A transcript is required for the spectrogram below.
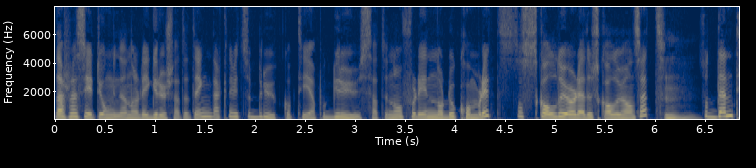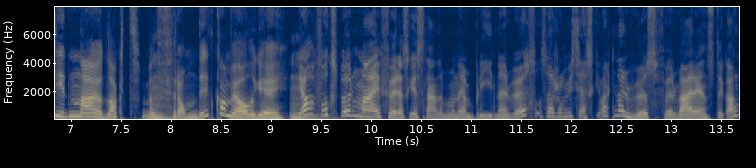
Det er som jeg sier til ungene når de gruer seg til ting. Det er ikke noe vits å bruke opp tida på å grue seg til noe, fordi når du kommer dit, så skal du gjøre det du skal uansett. Mm. Så den tiden er ødelagt, men Mm. fram dit kan vi ha det gøy. Mm. Ja, folk spør meg før jeg skal gjøre standup om jeg blir nervøs. Og så er det sånn, Hvis jeg skulle vært nervøs før hver eneste gang,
